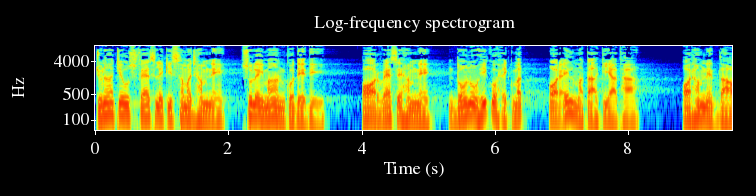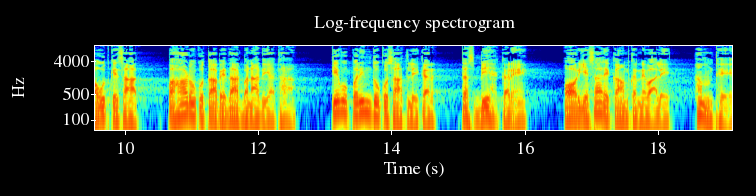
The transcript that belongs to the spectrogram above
چنانچہ اس فیصلے کی سمجھ ہم نے سلیمان کو دے دی اور ویسے ہم نے دونوں ہی کو حکمت اور علم عطا کیا تھا۔ اور ہم نے داؤد کے ساتھ پہاڑوں کو تابے دار بنا دیا تھا کہ وہ پرندوں کو ساتھ لے کر تسبیح کریں اور یہ سارے کام کرنے والے ہم تھے۔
